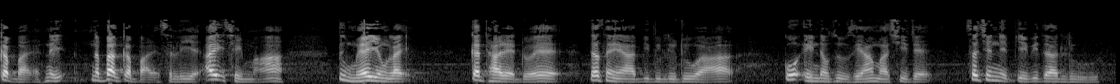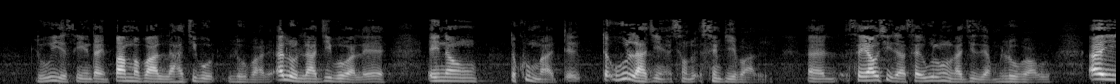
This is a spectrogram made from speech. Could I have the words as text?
ကပ်ပါတယ်။နှစ်ပတ်ကပ်ပါတယ်။ရက်။အဲဒီအချိန်မှာသူ့မဲရုံလိုက်ကပ်ထားတဲ့အတွက်သက်ဆိုင်ရာပြည်သူလူထုကကိုယ့်အိမ်ထောင်စုဇယားမှာရှိတဲ့နှစ်ပြည့်ပြီးသားလူလူဦးရေစာရင်းအတိုင်းပါမပါလာကြည့်ဖို့လိုပါတယ်။အဲဒီလိုလာကြည့်ဖို့ကလဲအိမ်ထောင်တခုမှာတဦးလာကြည့်ရင်အဆင်ပြေပါပြီ။ယောက်ရှိတာဦးလုံးလာကြည့်စရာမလိုပါဘူး။ အဲဒီ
